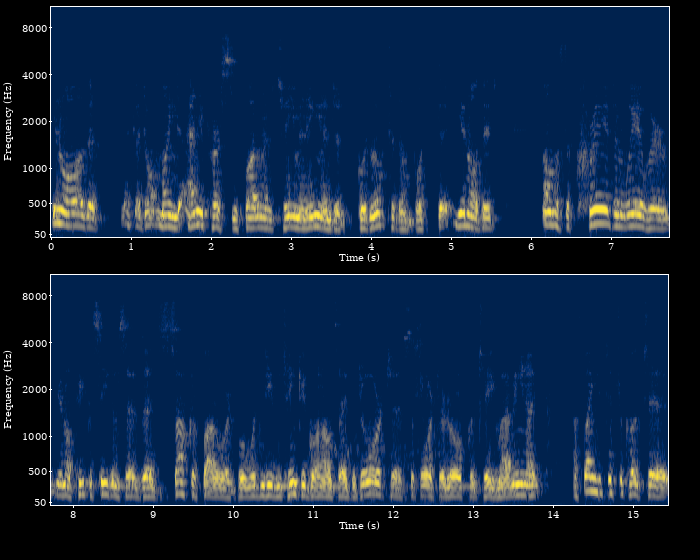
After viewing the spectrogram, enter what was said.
you know all the like I don't mind any person following a team in England. Good luck to them, but you know they almost a craven way where you know people see themselves as soccer followers but wouldn't even think of going outside the door to support their local team. I mean i, I find it difficult to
